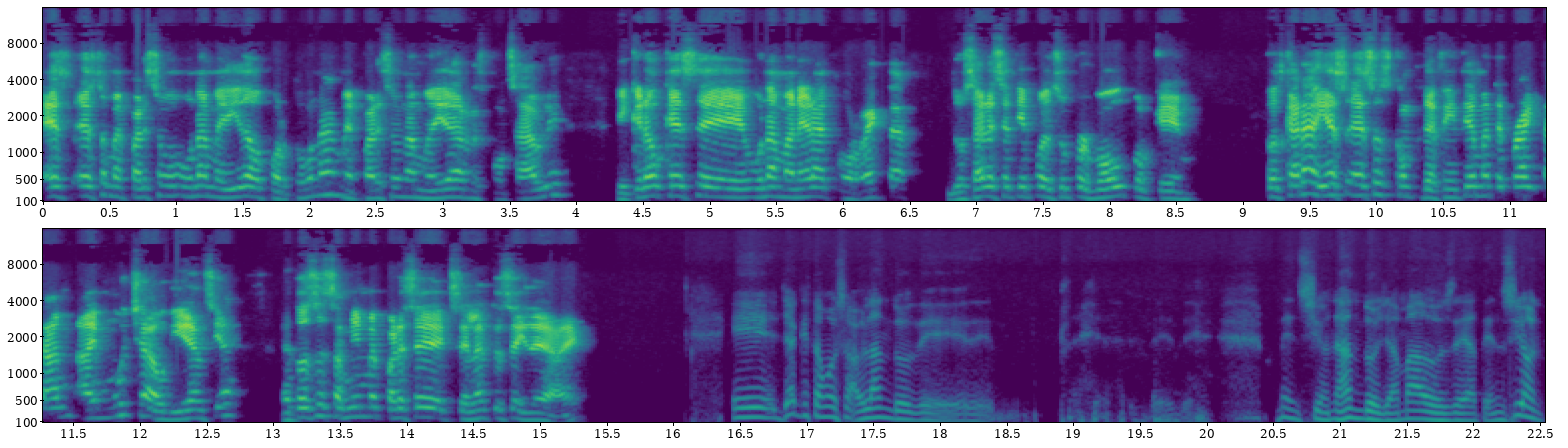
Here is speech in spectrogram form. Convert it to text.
es, esto me parece una medida oportuna, me parece una medida responsable y creo que es una manera correcta de usar ese tiempo del Super Bowl porque pues caray, eso, eso es definitivamente prime time, hay mucha audiencia, entonces a mí me parece excelente esa idea. ¿eh? eh ya que estamos hablando de, mencionando llamados de atención,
